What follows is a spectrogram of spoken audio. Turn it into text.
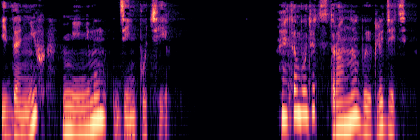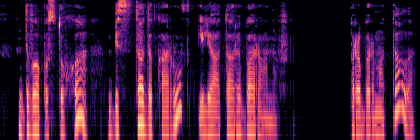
и до них минимум день пути. Это будет странно выглядеть. Два пастуха без стада коров или отары баранов. Пробормотала,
